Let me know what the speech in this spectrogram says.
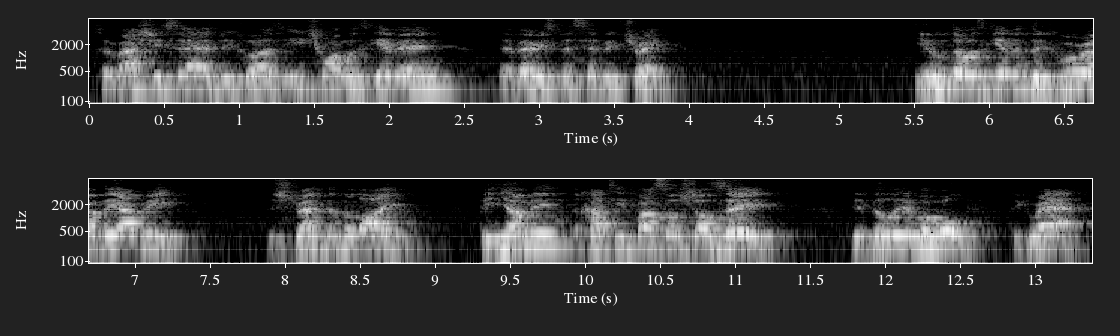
So Rashi said, because each one was given a very specific trait. Yehuda was given the gvura of the Ari, the strength of the lion. Binyamin Chatifasol Shalzei, the ability of a wolf to grab.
